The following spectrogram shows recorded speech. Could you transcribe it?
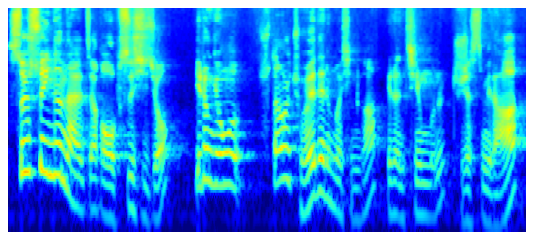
쓸 수 있는 날짜가 없으시죠? 이런 경우 수당을 줘야 되는 것인가? 이런 질문을 주셨습니다.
